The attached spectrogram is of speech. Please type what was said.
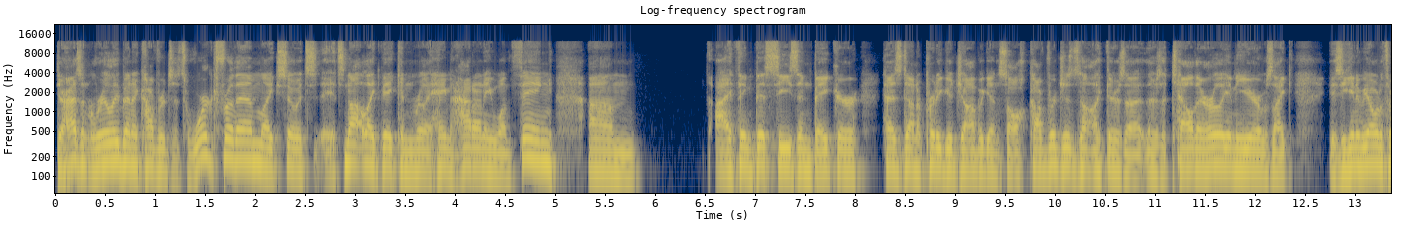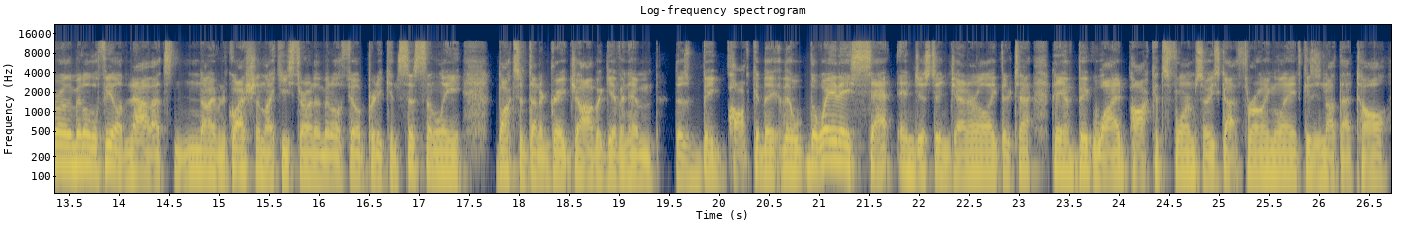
there hasn't really been a coverage that's worked for them. Like so it's it's not like they can really hang hat on any one thing. Um, I think this season Baker has done a pretty good job against all coverages. It's not like there's a there's a tell there early in the year. It was like, is he going to be able to throw in the middle of the field? Now that's not even a question. Like he's throwing in the middle of the field pretty consistently. Bucs have done a great job of giving him those big pocket. The, the, the way they set and just in general, like they're te- they have big wide pockets for him, so he's got throwing lanes because he's not that tall.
